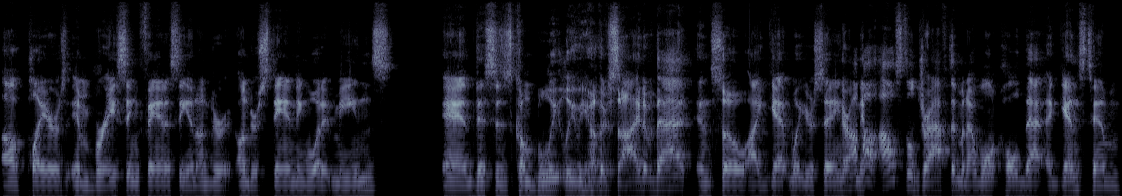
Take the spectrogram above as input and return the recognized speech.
of players embracing fantasy and under understanding what it means. And this is completely the other side of that. And so I get what you're saying. I'll, I'll still draft him, and I won't hold that against him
